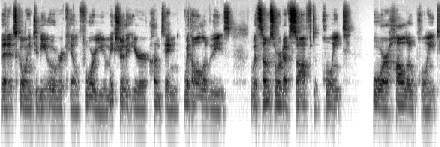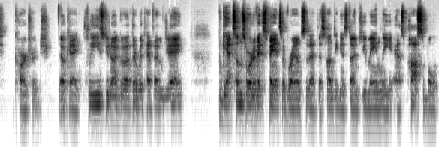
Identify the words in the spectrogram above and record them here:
that it's going to be overkill for you. Make sure that you're hunting with all of these with some sort of soft point or hollow point cartridge. Okay, please do not go out there with FMJ. Get some sort of expansive round so that this hunting is done humanely as possible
